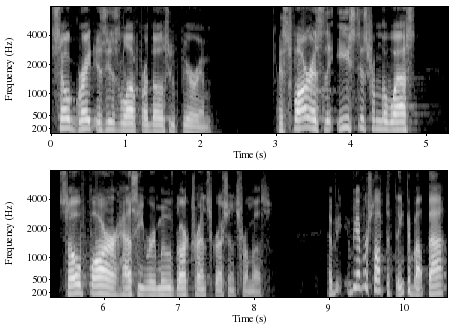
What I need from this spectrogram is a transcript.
so great is his love for those who fear him. As far as the east is from the west, so far has he removed our transgressions from us. Have you, have you ever stopped to think about that?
